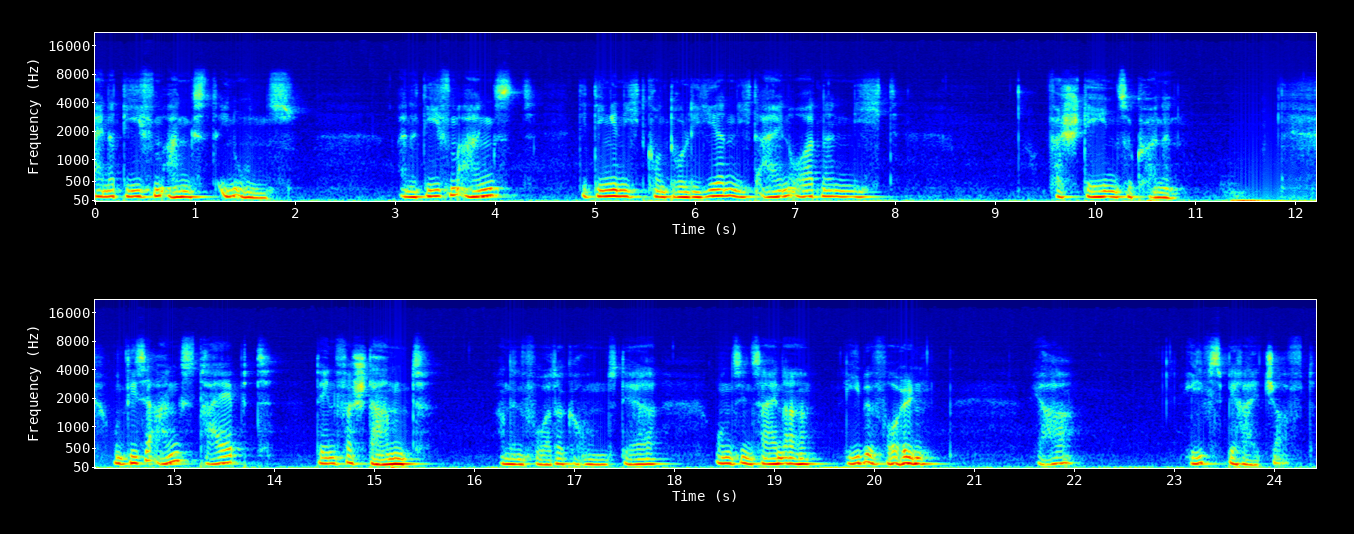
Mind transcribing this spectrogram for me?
einer tiefen Angst in uns. Einer tiefen Angst, die Dinge nicht kontrollieren, nicht einordnen, nicht verstehen zu können. Und diese Angst treibt den Verstand an den Vordergrund, der uns in seiner liebevollen ja, Hilfsbereitschaft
